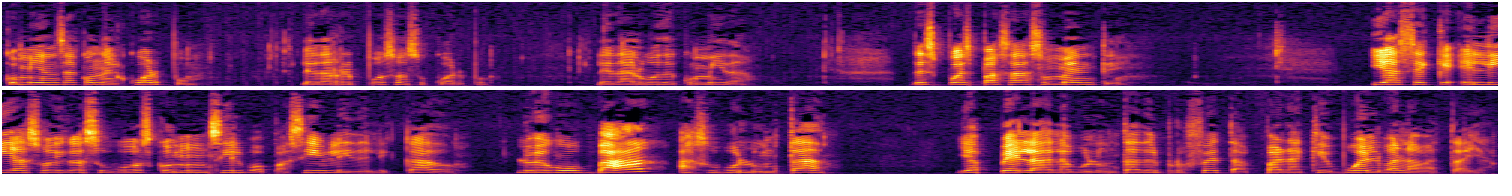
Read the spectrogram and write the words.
Comienza con el cuerpo, le da reposo a su cuerpo, le da algo de comida, después pasa a su mente y hace que Elías oiga su voz con un silbo apacible y delicado. Luego va a su voluntad y apela a la voluntad del profeta para que vuelva a la batalla.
